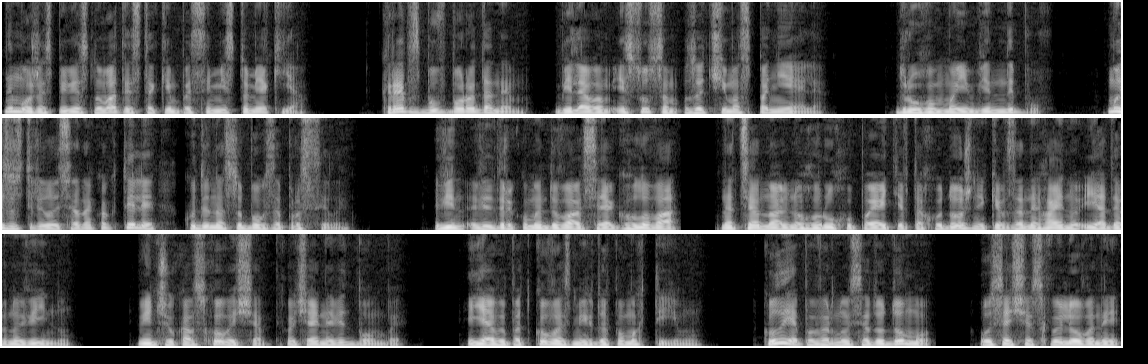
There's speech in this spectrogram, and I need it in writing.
не може співіснувати з таким песимістом, як я. Крепс був бороданем, білявим Ісусом з очима спанієля. Другом моїм він не був. Ми зустрілися на коктейлі, куди нас обох запросили. Він відрекомендувався як голова національного руху поетів та художників за негайну ядерну війну. Він шукав сховища, хоча й не від бомби, і я випадково зміг допомогти йому. Коли я повернувся додому, усе ще схвильований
